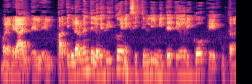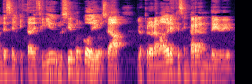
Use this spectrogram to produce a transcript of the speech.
Bueno, mira, el, particularmente lo que es Bitcoin existe un límite teórico que justamente es el que está definido inclusive por código. O sea, los programadores que se encargan de,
